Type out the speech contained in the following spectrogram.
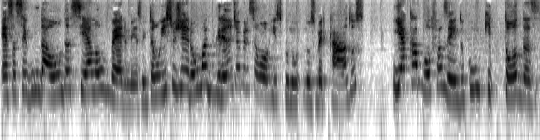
essa segunda onda, se ela houver mesmo. Então isso gerou uma grande aversão ao risco no, nos mercados e acabou fazendo com que todas,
